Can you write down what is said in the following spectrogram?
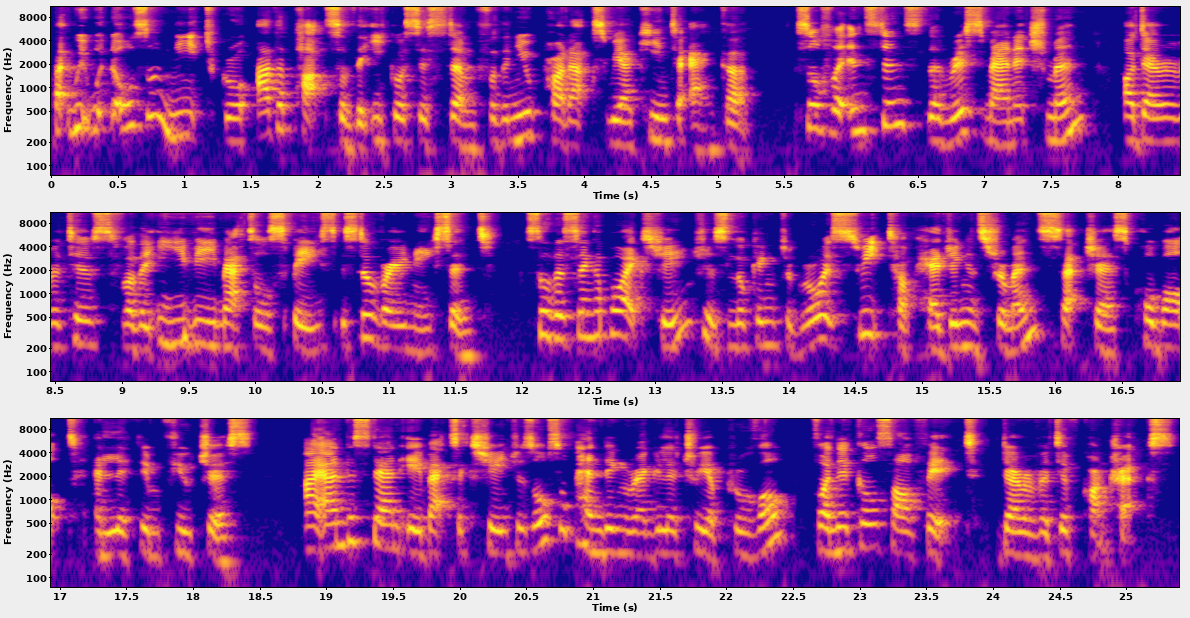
But we would also need to grow other parts of the ecosystem for the new products we are keen to anchor. So, for instance, the risk management or derivatives for the EV metal space is still very nascent. So, the Singapore Exchange is looking to grow its suite of hedging instruments such as cobalt and lithium futures. I understand Abaxx Exchange is also pending regulatory approval for nickel sulfate derivative contracts.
